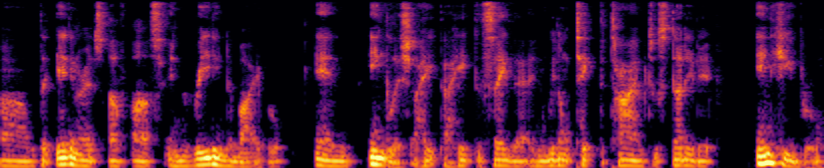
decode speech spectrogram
um, the ignorance of us in reading the Bible in English. I hate I hate to say that, and we don't take the time to study it in Hebrew.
